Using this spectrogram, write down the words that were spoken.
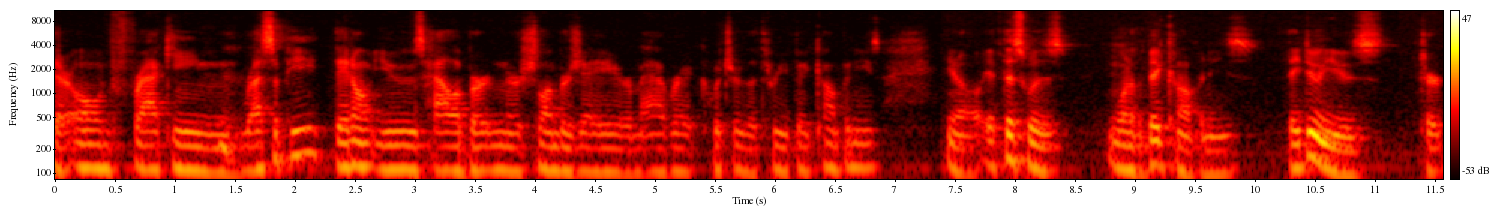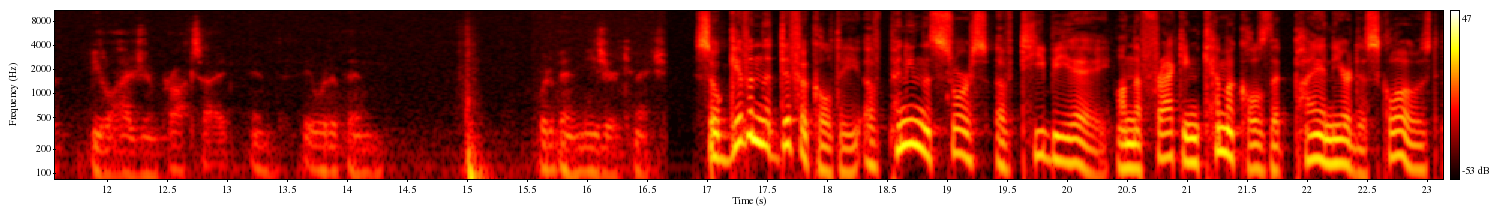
their own fracking hmm. recipe. They don't use Halliburton or Schlumberger or Maverick, which are the three big companies. You know, if this was one of the big companies, they do use tert butyl hydrogen peroxide, and it would have been would have been an easier connection. So, given the difficulty of pinning the source of TBA on the fracking chemicals that Pioneer disclosed,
